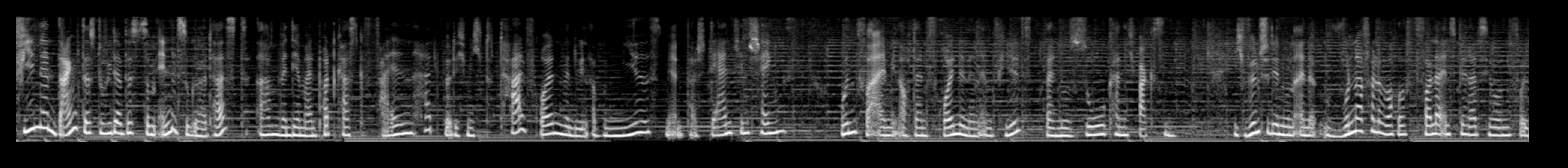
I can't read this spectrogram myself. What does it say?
Vielen Dank, dass du wieder bis zum Ende zugehört hast. Ähm, wenn dir mein Podcast gefallen hat, würde ich mich total freuen, wenn du ihn abonnierst, mir ein paar Sternchen schenkst und vor allem ihn auch deinen Freundinnen empfiehlst, weil nur so kann ich wachsen. Ich wünsche dir nun eine wundervolle Woche voller Inspiration, voll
